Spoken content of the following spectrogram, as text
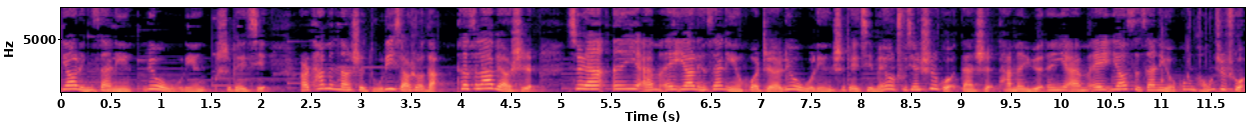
幺零三零、六五零适配器，而它们呢是独立销售的。特斯拉表示，虽然 NEMA 幺零三零或者六五零适配器没有出现事故，但是它们与 NEMA 幺四三零有共同之处，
